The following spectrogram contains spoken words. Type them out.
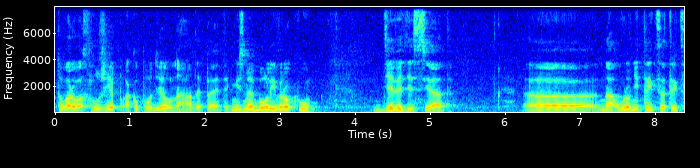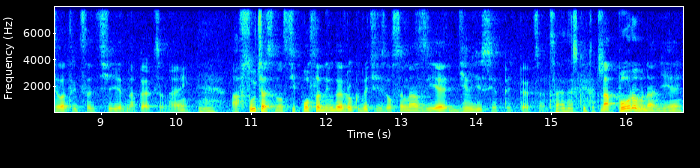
tovarov a služieb ako podiel na HDP. Tak my sme boli v roku 90 e, na úrovni 33,31 hej? Mm. A v súčasnosti posledný údaj v roku 2018 je 95 To je neskutočné. Na porovnanie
